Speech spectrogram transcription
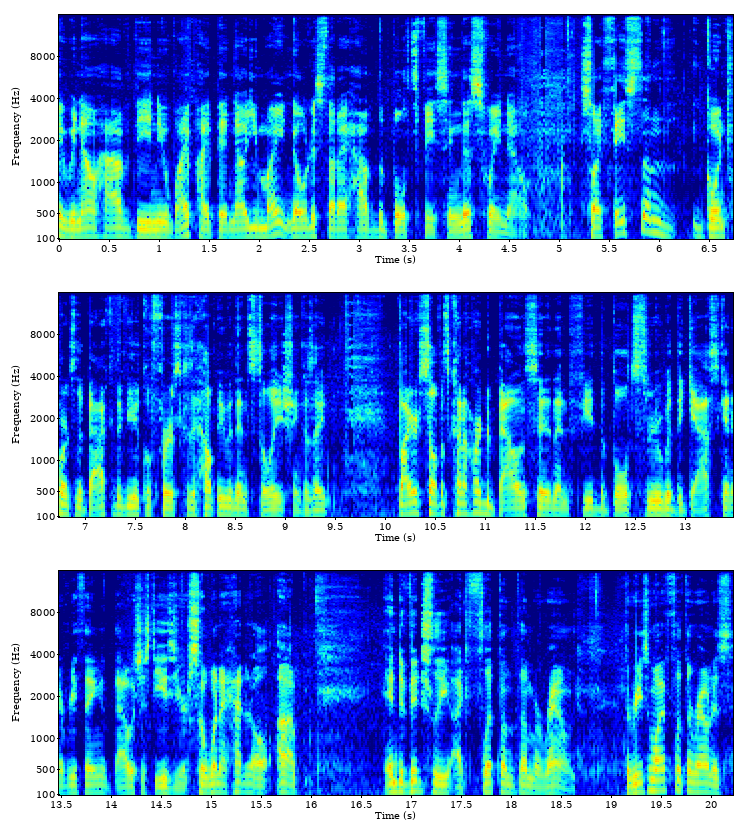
Okay, we now have the new Y pipe in. Now you might notice that I have the bolts facing this way now. So I faced them going towards the back of the vehicle first because it helped me with installation because I by yourself it's kind of hard to balance it and then feed the bolts through with the gasket and everything. That was just easier. So when I had it all up, individually I'd flip them around. The reason why I flip them around is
